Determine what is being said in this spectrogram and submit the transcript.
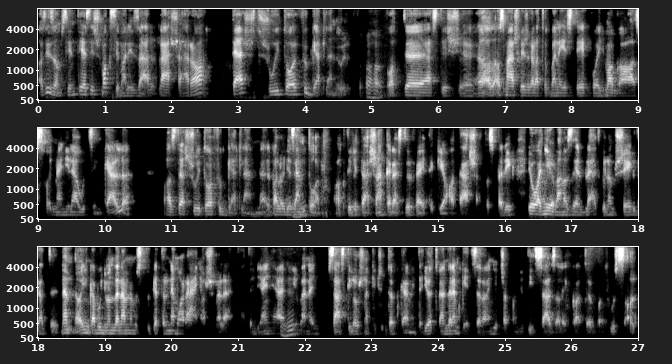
az izomszintézis maximalizálására test súlytól függetlenül. Aha. Ott ezt is, az más vizsgálatokban nézték, hogy maga az, hogy mennyi leucin kell, az testsúlytól független, mert valahogy az mhm. mTOR aktivitásán keresztül fejti ki a hatását. Az pedig, jó, hogy nyilván azért lehet különbség, de hát nem, inkább úgy mondanám, nem összefüggetlenül nem arányos vele. Tehát egy enyhe, uh-huh. nyilván egy 100 kilósnak kicsit több kell, mint egy 50, de nem kétszer annyi, csak mondjuk 10%-kal több vagy 20-szal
